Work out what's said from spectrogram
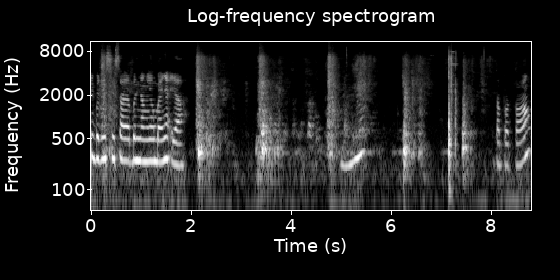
tapi berisi saya benang yang banyak ya. Hmm. kita potong.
